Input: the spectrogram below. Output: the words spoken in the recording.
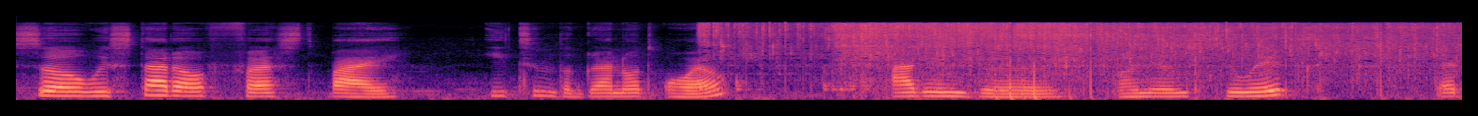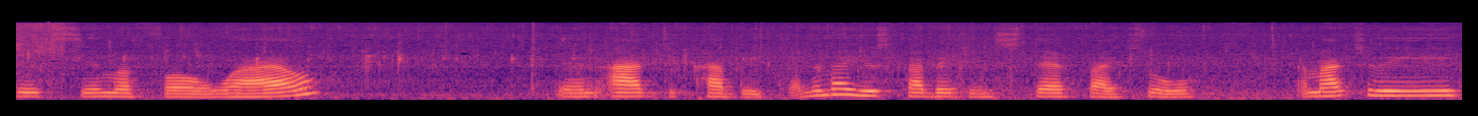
so we start off first by heating the groundnut oil adding the onions to it let it simmer for a while then add the cabbage. I never use cabbage in stir fry so i'm actually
